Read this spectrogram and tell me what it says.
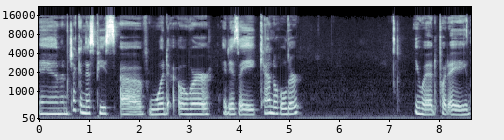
And I'm checking this piece of wood over. It is a candle holder. You would put a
